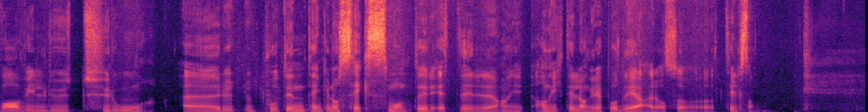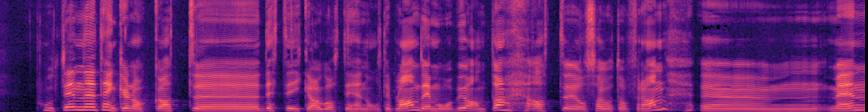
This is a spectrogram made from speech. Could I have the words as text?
hva vil du tro Putin tenker nå, seks måneder etter han gikk til angrep, og det er altså tilstanden? Putin tenker nok at uh, dette ikke har gått i henhold til plan. Det må vi jo anta at det uh, også har gått opp for han. Uh, men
